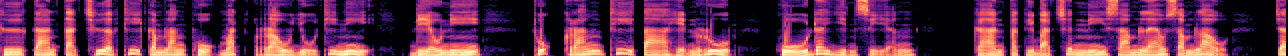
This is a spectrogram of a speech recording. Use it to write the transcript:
คือการตัดเชือกที่กำลังผูกมัดเราอยู่ที่นี่ เดี๋ยวนี้ ทุกครั้งที่ตาเห็นรูป หูได้ยินเสียง การปฏิบัติเช่นนี้ซ้ำแล้วซ้ำเล่า จะ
